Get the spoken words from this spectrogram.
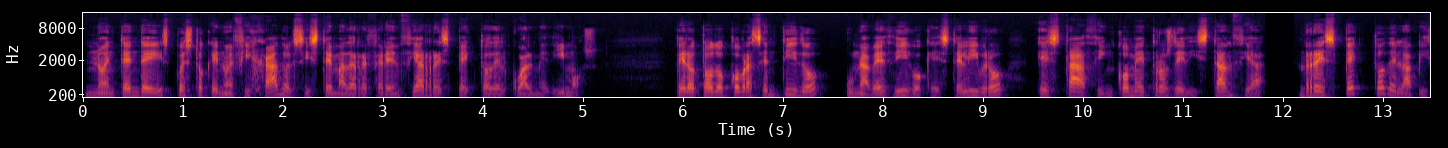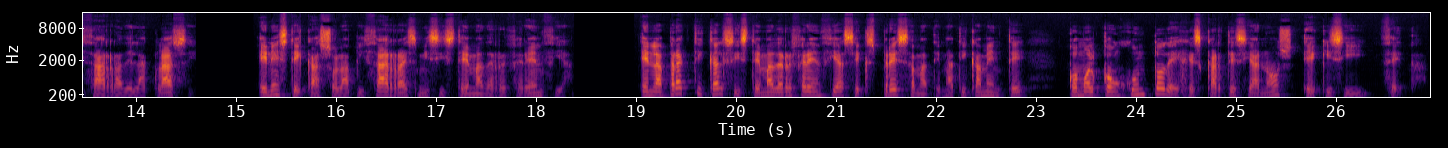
no entendéis puesto que no he fijado el sistema de referencia respecto del cual medimos. Pero todo cobra sentido una vez digo que este libro está a 5 metros de distancia respecto de la pizarra de la clase. En este caso la pizarra es mi sistema de referencia. En la práctica el sistema de referencia se expresa matemáticamente como el conjunto de ejes cartesianos x, y z.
